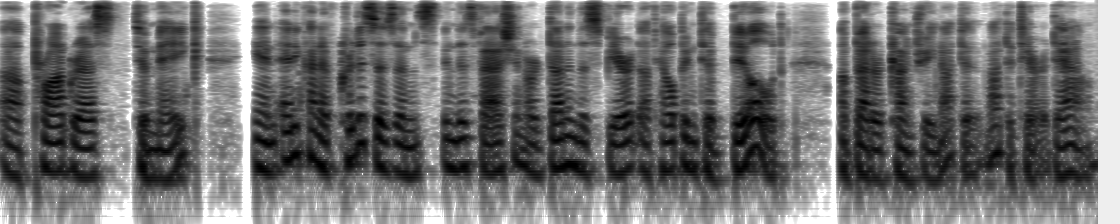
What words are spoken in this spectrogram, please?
uh, progress to make. And any kind of criticisms in this fashion are done in the spirit of helping to build a better country, not to not to tear it down.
